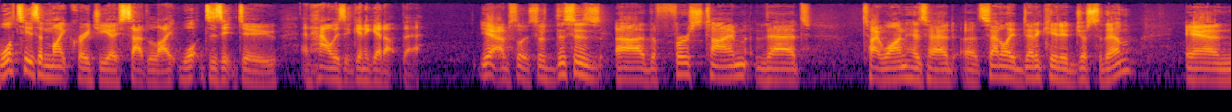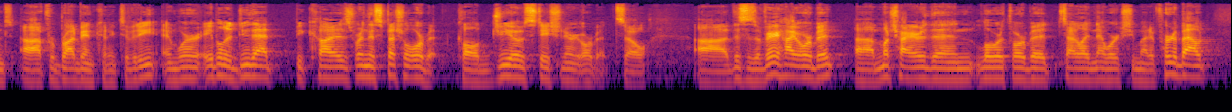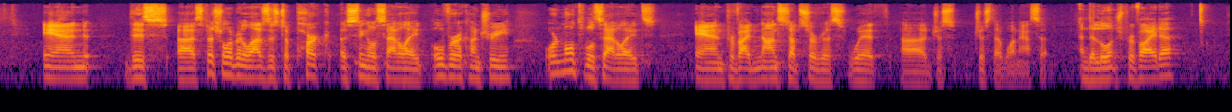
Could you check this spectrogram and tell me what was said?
What is a micro geo satellite? What does it do? And how is it going to get up there? Yeah, absolutely. So this is uh, the first time that Taiwan has had a satellite dedicated just to them and uh, for broadband connectivity. And we're able to do that because we're in this special orbit called geostationary orbit. So uh, this is a very high orbit, uh, much higher than low Earth orbit satellite networks you might have heard about. And this uh, special orbit allows us to park a single satellite over a country or multiple satellites and provide nonstop service with uh, just, just that one asset. And the launch provider?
